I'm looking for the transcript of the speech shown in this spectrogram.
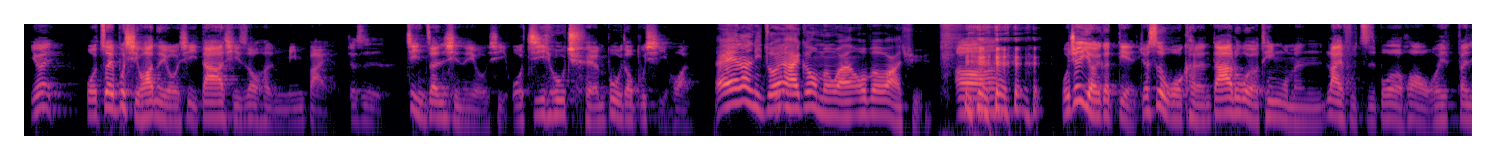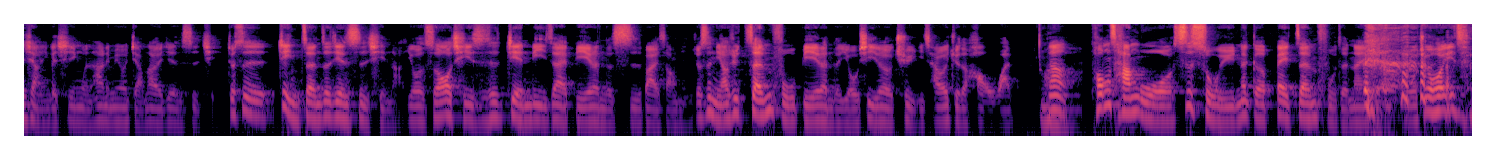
因为我最不喜欢的游戏，大家其实都很明白，就是竞争型的游戏，我几乎全部都不喜欢。哎、那你昨天还跟我们玩 Overwatch，呃，我觉得有一个点，就是我可能大家如果有听我们 live 直播的话，我会分享一个新闻，它里面有讲到一件事情，就是竞争这件事情啊，有时候其实是建立在别人的失败上面，就是你要去征服别人的游戏乐趣，你才会觉得好玩。那通常我是属于那个被征服的那一个，我就会一直，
